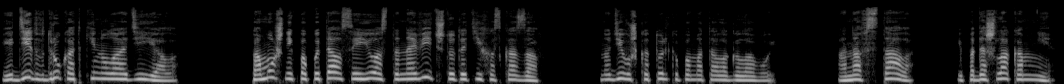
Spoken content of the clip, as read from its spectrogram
Эдит вдруг откинула одеяло. Помощник попытался ее остановить, что-то тихо сказав, но девушка только помотала головой. Она встала и подошла ко мне,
